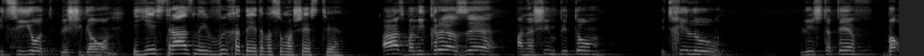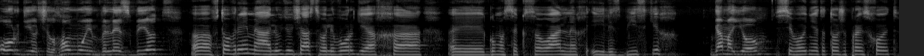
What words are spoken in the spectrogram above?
И есть разные выходы этого сумасшествия. אז במקרה הזה אנשים פתאום התחילו להשתתף באורגיות של הומואים ולסביות, Э, В то время люди участвовали в оргиях э, э, гомосексуальных и лесбийских. גם היום, Сегодня это тоже происходит.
